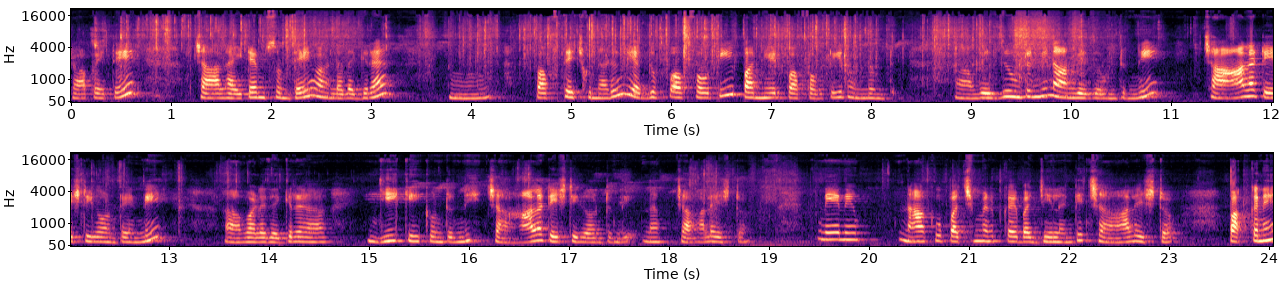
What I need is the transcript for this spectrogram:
షాప్ అయితే. చాలా ఐటమ్స్ ఉంటాయి వాళ్ళ దగ్గర. పఫ్ తెచ్చుకున్నాడు. ఎగ్ పఫ్ ఒకటి పన్నీర్ పఫ్ ఒకటి రెండు ఉంటాయి వెజ్ ఉంటుంది నాన్ వెజ్ ఉంటుంది. చాలా టేస్టీగా ఉంటాయండి. వాళ్ళ దగ్గర గీ కేక్ ఉంటుంది. చాలా టేస్టీగా ఉంటుంది. నాకు చాలా ఇష్టం. నేను నాకు పచ్చిమిరపకాయ బజ్జీలు అంటే చాలా ఇష్టం. పక్కనే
